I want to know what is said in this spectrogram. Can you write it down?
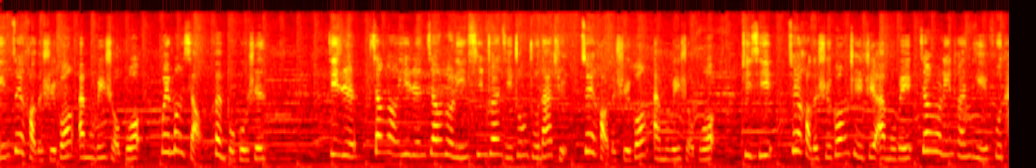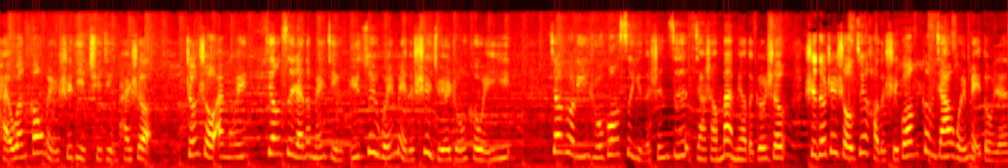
林最好的时光 MV 首播，为梦想奋不顾身。近日，香港艺人江若琳新专辑中主打曲《最好的时光》MV 首播。据悉，《最好的时光》这支 MV，江若琳团体赴台湾高美湿地取景拍摄，整首 MV 将自然的美景与最唯美的视觉融合为一。江若琳如光似影的身姿，加上曼妙的歌声，使得这首《最好的时光》更加唯美动人。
